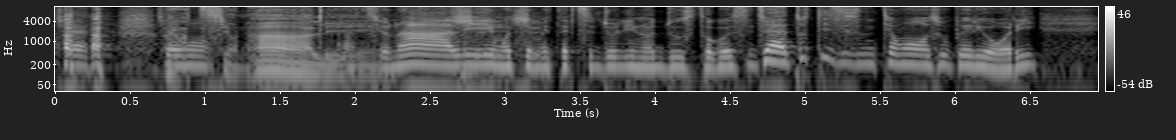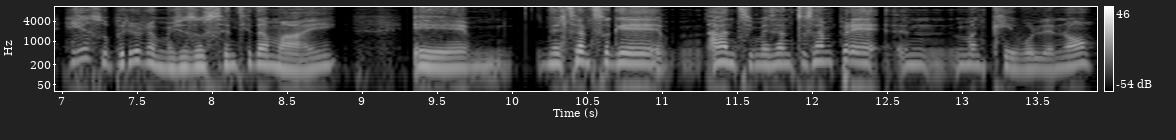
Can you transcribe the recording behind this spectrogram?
Cioè, cioè razionali. Razionali, sì, sì. mettersi il giolino giusto così. Cioè, tutti ci sentiamo superiori e io superiore non mi ci sono sentita mai. E, nel senso che, anzi, mi sento sempre mm, manchevole, no?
